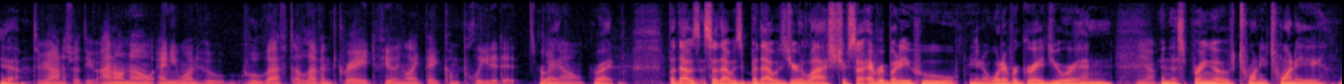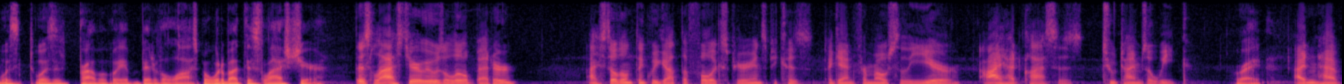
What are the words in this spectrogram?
Yeah. To be honest with you, I don't know anyone who who left eleventh grade feeling like they completed it. Right. You know. Right. But that was so that was but that was your last year. So everybody who, you know, whatever grade you were in Yeah. in the spring of 2020 was was probably a bit of a loss. But what about this last year? This last year, it was a little better. I still don't think we got the full experience because, again, for most of the year, I had classes two times a week. Right. I didn't have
